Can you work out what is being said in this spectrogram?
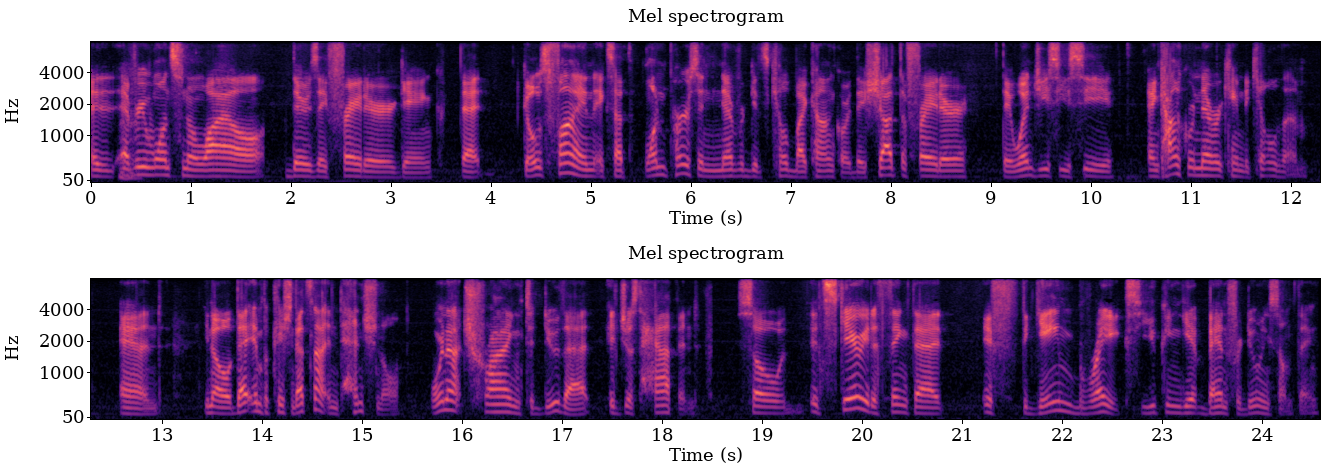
Mm-hmm. Every once in a while, there's a freighter gank that goes fine, except one person never gets killed by Concord. They shot the freighter, they went GCC, and Concord never came to kill them. And, you know, that implication, that's not intentional. We're not trying to do that. It just happened. So it's scary to think that if the game breaks, you can get banned for doing something.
